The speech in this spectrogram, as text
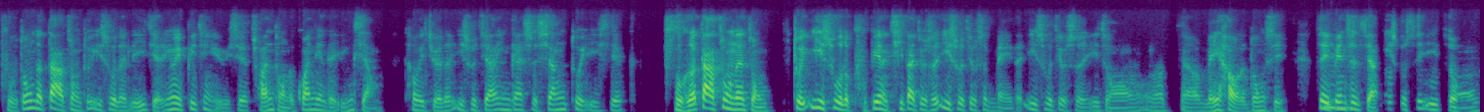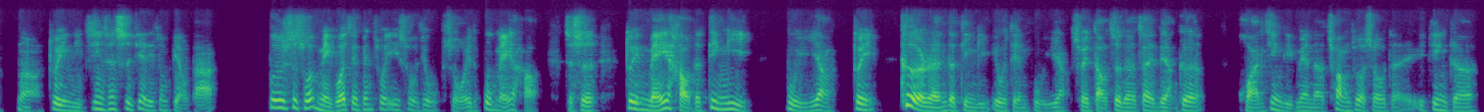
普通的大众对艺术的理解，因为毕竟有一些传统的观念的影响，他会觉得艺术家应该是相对一些符合大众那种对艺术的普遍的期待，就是艺术就是美的，艺术就是一种呃美好的东西。这边是讲艺术是一种啊、呃、对你精神世界的一种表达，不是说美国这边做艺术就所谓的不美好，只是对美好的定义不一样，对个人的定义有点不一样，所以导致了在两个。环境里面的创作时候的一定的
